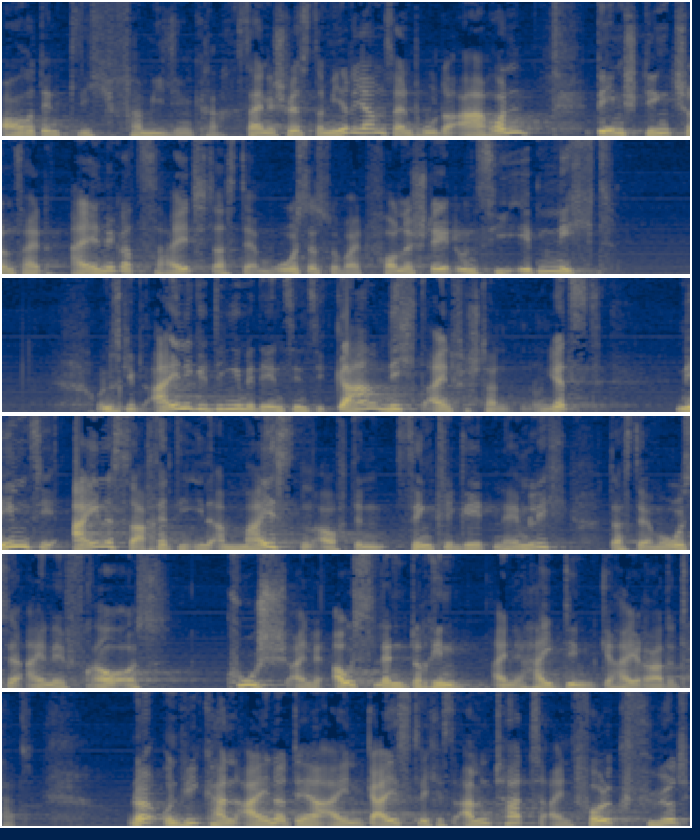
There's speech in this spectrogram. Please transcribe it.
ordentlich Familienkrach. Seine Schwester Miriam, sein Bruder Aaron, den stinkt schon seit einiger Zeit, dass der Mose so weit vorne steht und sie eben nicht. Und es gibt einige Dinge, mit denen sind sie gar nicht einverstanden. Und jetzt nehmen sie eine Sache, die ihnen am meisten auf den Senkel geht, nämlich, dass der Mose eine Frau aus Kusch, eine Ausländerin, eine Heidin geheiratet hat. Ne? Und wie kann einer, der ein geistliches Amt hat, ein Volk führt,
